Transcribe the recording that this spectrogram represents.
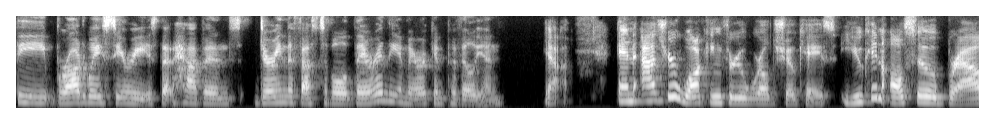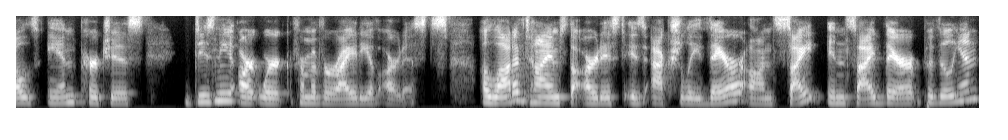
the Broadway series that happens during the festival there in the American Pavilion. Yeah. And as you're walking through World Showcase, you can also browse and purchase Disney artwork from a variety of artists. A lot of times, the artist is actually there on site inside their pavilion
